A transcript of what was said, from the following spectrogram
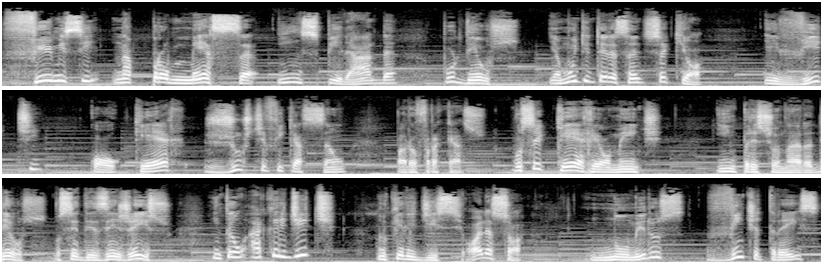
firme-se na promessa inspirada por Deus. E é muito interessante isso aqui, ó. Evite qualquer justificação para o fracasso. Você quer realmente impressionar a Deus? Você deseja isso? Então acredite no que ele disse. Olha só, Números 23,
